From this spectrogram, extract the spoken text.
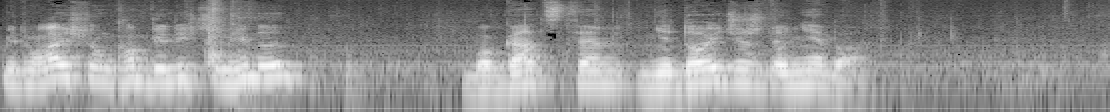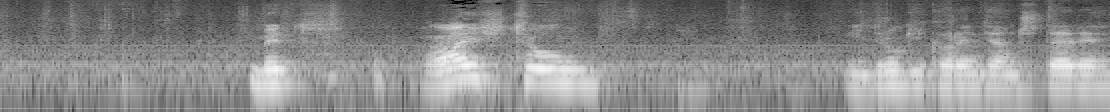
mit dem Reichtum kommen wir nicht zum Himmel. Bogactwem nie dojdziesz do nieba. Mit Reichtum I 2 Koryntian 4.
